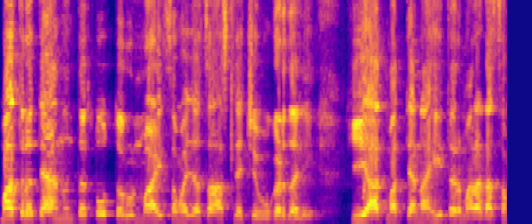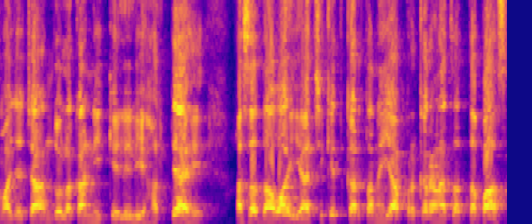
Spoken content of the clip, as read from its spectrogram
मात्र त्यानंतर तो तरुण माळी समाजाचा असल्याचे उघड झाले. ही आत्महत्या नाही तर मराठा समाजाच्या आंदोलकांनी केलेली हत्या आहे असा दावा याचिकेत करताना या प्रकरणाचा तपास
